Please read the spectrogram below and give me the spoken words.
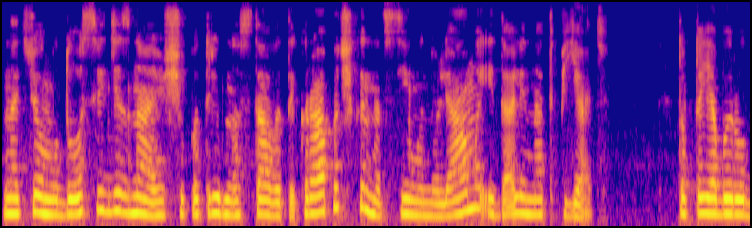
на цьому досвіді знаю, що потрібно ставити крапочки над всіми нулями і далі над 5. Тобто я беру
